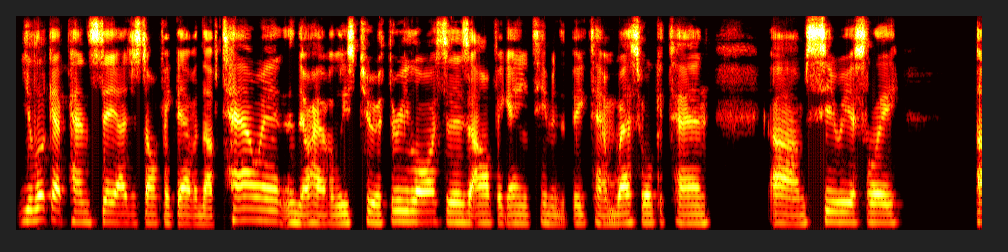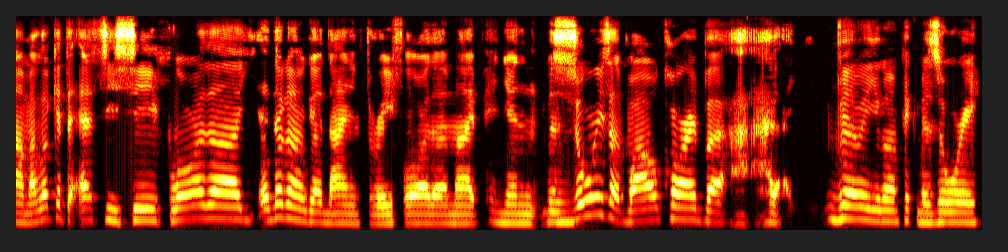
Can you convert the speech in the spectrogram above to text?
you look at Penn State, I just don't think they have enough talent, and they'll have at least two or three losses. I don't think any team in the Big Ten West will contend um, seriously. Um, I look at the SEC, Florida, they're going to go nine and three. Florida, in my opinion. Missouri's a wild card, but I, I really you're going to pick Missouri.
